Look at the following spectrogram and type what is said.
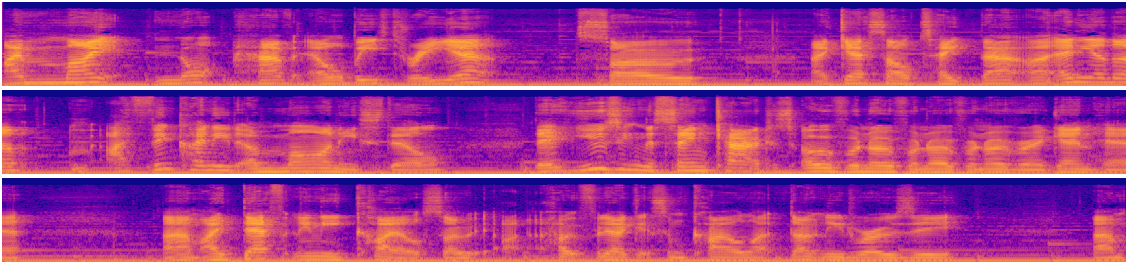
I might not have LB3 yet. So I guess I'll take that. Uh, any other... I think I need Amani still. They're using the same characters over and over and over and over again here. Um, I definitely need Kyle, so uh, hopefully I get some Kyle. I don't need Rosie. Um,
